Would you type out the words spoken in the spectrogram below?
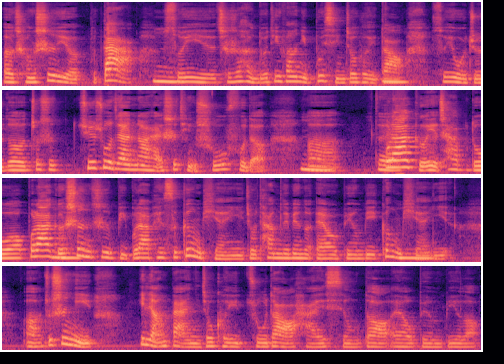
呃，城市也不大，所以其实很多地方你步行就可以到，所以我觉得就是居住在那儿还是挺舒服的。呃，布拉格也差不多，布拉格甚至比布达佩斯更便宜，就他们那边的 Airbnb 更便宜，呃，就是你。一两百你就可以租到还行的 Airbnb 了，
